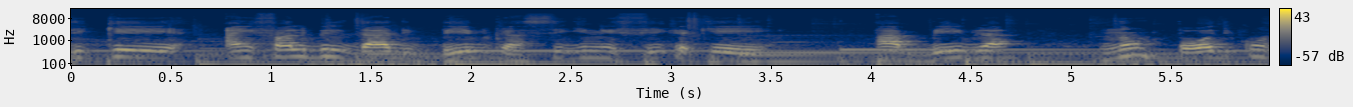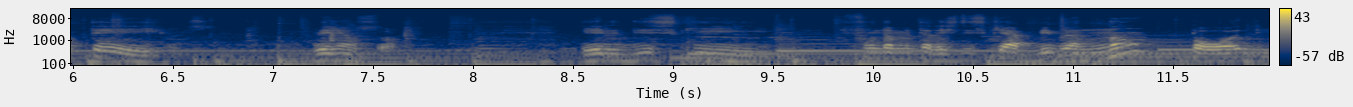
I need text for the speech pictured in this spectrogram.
de que a infalibilidade bíblica significa que a Bíblia não pode conter erros. Vejam só. Ele diz que, fundamentalista diz que a Bíblia não pode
